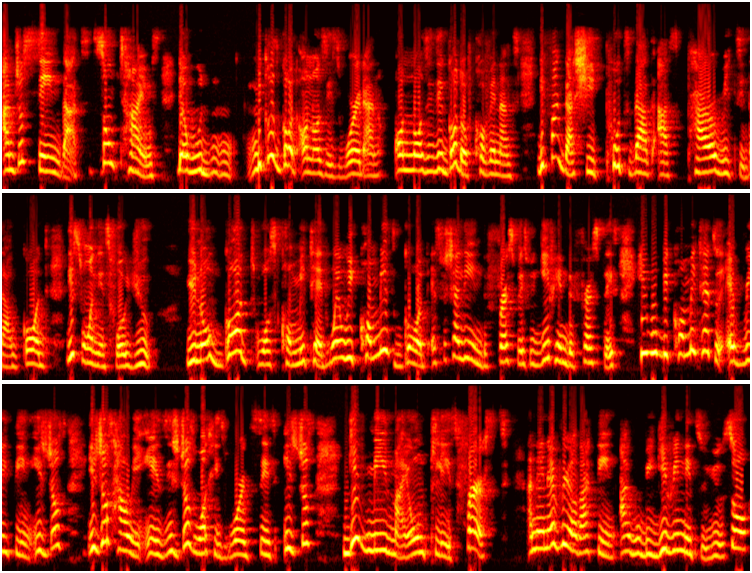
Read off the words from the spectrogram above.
I'm just saying that sometimes there would because God honors His word and honors is a God of covenant. The fact that she put that as priority, that God, this one is for you you know, God was committed. When we commit God, especially in the first place, we give him the first place, he will be committed to everything. It's just, it's just how he is. It's just what his word says. It's just give me my own place first. And then every other thing, I will be giving it to you. So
